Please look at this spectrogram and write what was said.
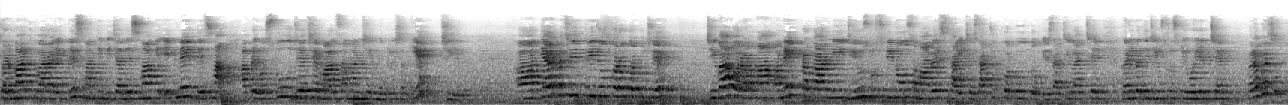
જળમાર્ગ દ્વારા એક દેશમાંથી બીજા દેશમાં કે એકને એક દેશમાં આપણે વસ્તુ જે છે, માલ સામાન છે મોકલી શકીએ છીએ. ત્યાર પછી ત્રીજો ખરો ખોટું છે. જીવાવરણમાં અનેક પ્રકારની જીવસૃષ્ટિનો સમાવેશ થાય છે. સાચું ખોટું? તો કે સાચી વાત છે. ઘણી બધી જીવસૃષ્ટિ હોય જ છે. બરાબર છે?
